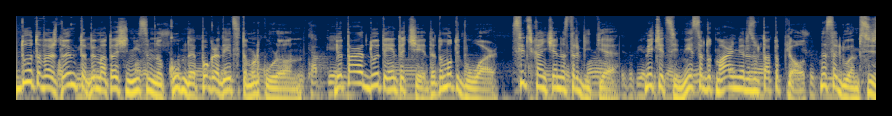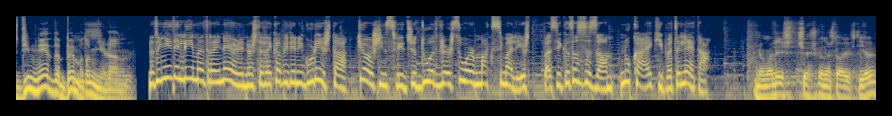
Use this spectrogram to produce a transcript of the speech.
Duhet të vazhdojmë të bëjmë atë që nisëm në kupë ndaj Pogradecit të mërkurën. Lojtarët duhet të jenë të qetë dhe të motivuar, siç kanë qenë në stërvitje. Me qetësi nesër do të marrim një rezultat të plotë, nëse luajmë siç dimë ne dhe bëjmë më të mirën. Në të njëjtën linjë me trajnerin është edhe kapiteni Gurishta. Kjo është një sfidë që duhet vlerësuar maksimalisht, pasi këtë sezon nuk ka ekipe të lehta. Normalisht që është kundërshtar i vështirë.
